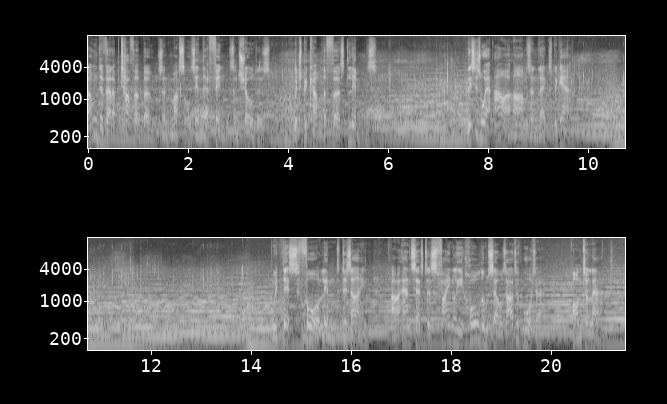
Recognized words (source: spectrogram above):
Some develop tougher bones and muscles in their fins and shoulders, which become the first limbs. This is where our arms and legs began. With this four-limbed design, our ancestors finally hauled themselves out of water onto land.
